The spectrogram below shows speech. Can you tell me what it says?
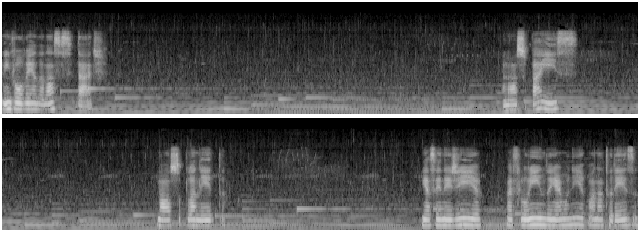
envolvendo a nossa cidade. O nosso país, nosso planeta. E essa energia vai fluindo em harmonia com a natureza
